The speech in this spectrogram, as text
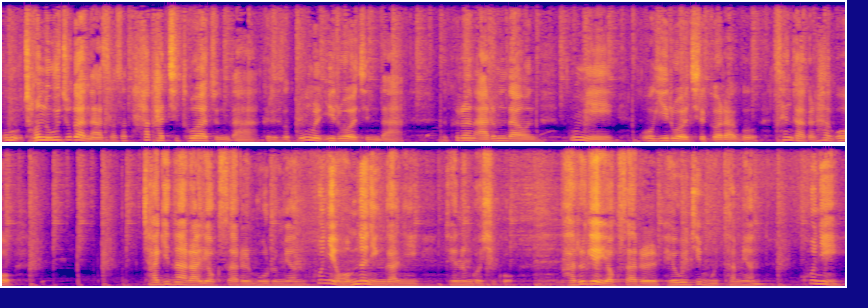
우- 전 우주가 나서서 다 같이 도와준다. 그래서 꿈을 이루어진다. 그런 아름다운 꿈이 꼭 이루어질 거라고 생각을 하고 자기 나라 역사를 모르면 혼이 없는 인간이 되는 것이고 바르게 역사를 배우지 못하면 혼이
